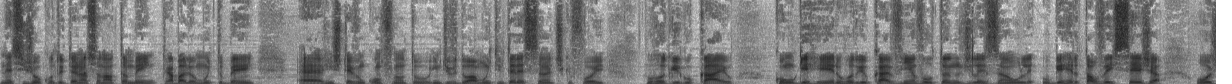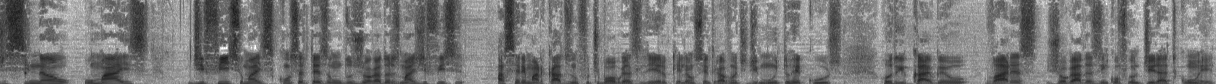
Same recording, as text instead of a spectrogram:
nesse jogo contra o Internacional também trabalhou muito bem. É, a gente teve um confronto individual muito interessante que foi o Rodrigo Caio com o Guerreiro. O Rodrigo Caio vinha voltando de lesão. O Guerreiro talvez seja hoje, se não o mais difícil, mas com certeza um dos jogadores mais difíceis a serem marcados no futebol brasileiro, que ele é um centroavante de muito recurso. Rodrigo Caio ganhou várias jogadas em confronto direto com ele.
